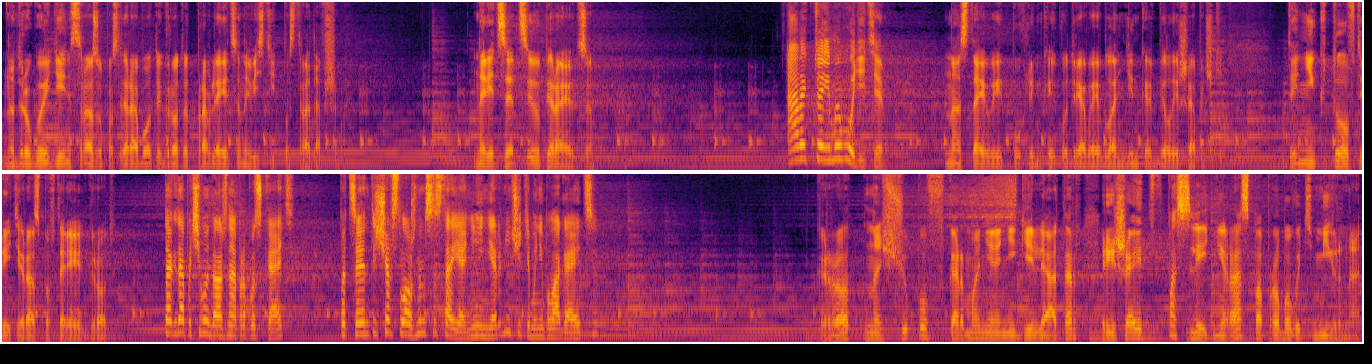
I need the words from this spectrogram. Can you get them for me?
На другой день, сразу после работы, Грот отправляется навестить пострадавшего. На рецепции упираются. «А вы кто ему будете?» Настаивает пухленькая кудрявая блондинка в белой шапочке. «Да никто!» — в третий раз повторяет Грот. «Тогда почему должна пропускать? Пациент еще в сложном состоянии, нервничать ему не полагается». Грот, нащупав в кармане аннигилятор, решает в последний раз попробовать мирно.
